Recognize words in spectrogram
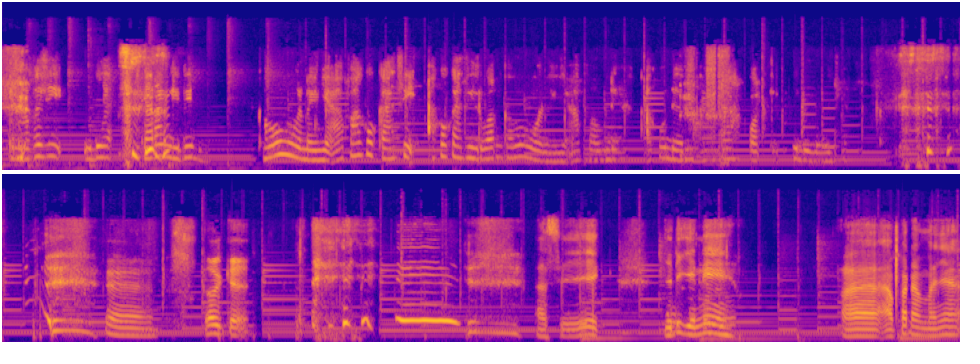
Kenapa sih? Udah sekarang gini. Kamu mau nanya apa? Aku kasih, aku kasih ruang. Kamu mau nanya apa? Udah, aku udah pasrah. Podcast itu dulu aja. Eh, Oke. Asik. Jadi gini, eh, apa namanya?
